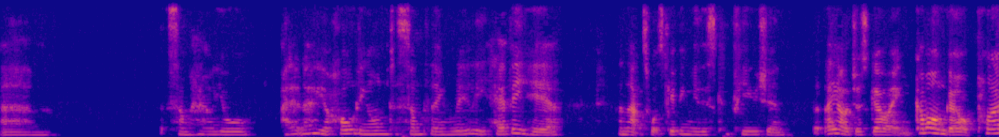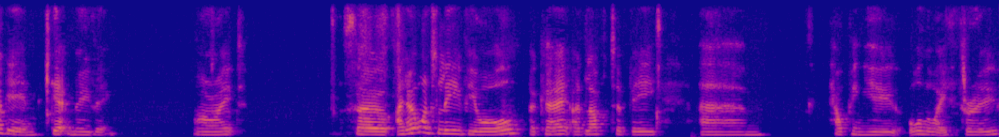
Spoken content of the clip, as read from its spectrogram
Um, that somehow you're, I don't know, you're holding on to something really heavy here, and that's what's giving you this confusion. But they are just going, come on, girl, plug in, get moving. All right. So I don't want to leave you all. Okay. I'd love to be um, helping you all the way through.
